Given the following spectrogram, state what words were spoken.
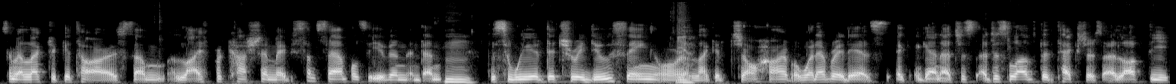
some electric guitars some live percussion maybe some samples even and then mm. this weird didgeridoo thing or yeah. like a jaw harp or whatever it is again i just i just love the textures i love the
